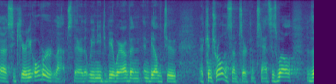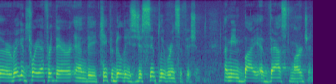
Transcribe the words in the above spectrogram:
uh, security overlaps there that we need to be aware of and, and be able to uh, control in some circumstances. Well, the regulatory effort there and the capabilities just simply were insufficient. I mean, by a vast margin.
